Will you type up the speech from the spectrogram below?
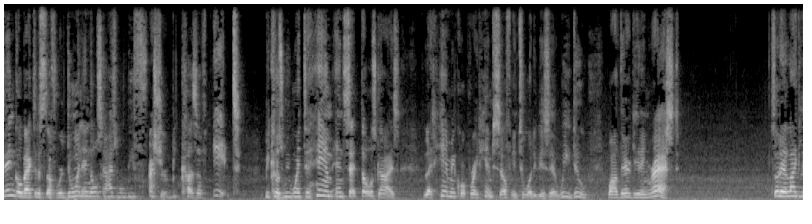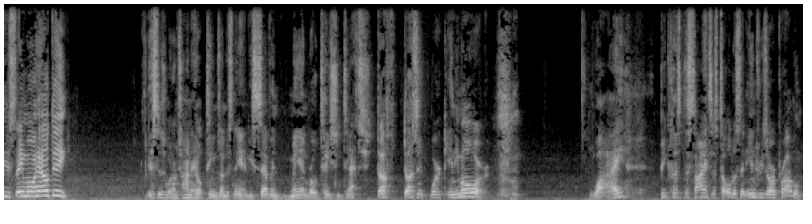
then go back to the stuff we're doing, and those guys will be fresher because of it. Because we went to him and set those guys, let him incorporate himself into what it is that we do while they're getting rest. So they're likely to stay more healthy. This is what I'm trying to help teams understand. These seven-man rotation, that stuff doesn't work anymore. Why? Because the science has told us that injuries are a problem.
